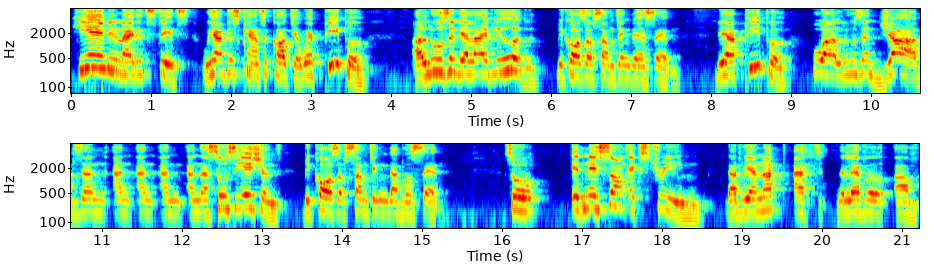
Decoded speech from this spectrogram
Here in the United States, we have this cancer culture where people are losing their livelihood because of something they said. There are people who are losing jobs and, and, and, and, and associations because of something that was said. So it may sound extreme that we are not at the level of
